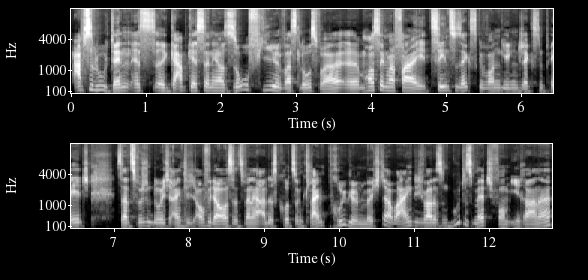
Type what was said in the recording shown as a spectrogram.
Absolut, denn es äh, gab gestern ja so viel, was los war. Ähm, Hossein Mafai 10 zu 6 gewonnen gegen Jackson Page. Sah zwischendurch eigentlich auch wieder aus, als wenn er alles kurz und klein prügeln möchte. Aber eigentlich war das ein gutes Match vom Iraner,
